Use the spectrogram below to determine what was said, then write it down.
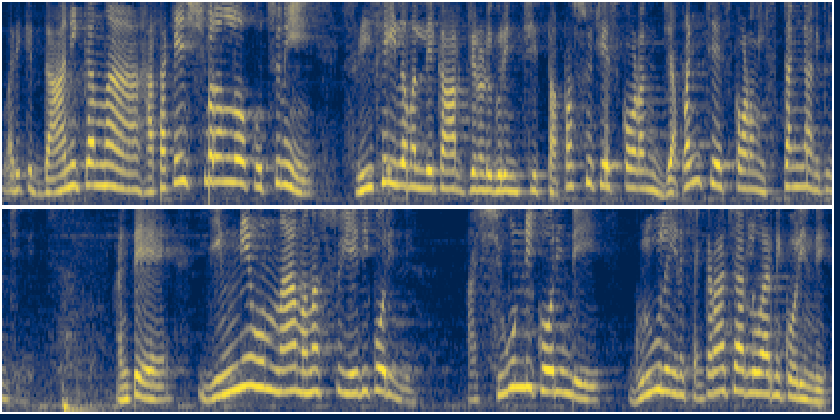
వారికి దానికన్నా హటకేశ్వరంలో కూర్చుని శ్రీశైల మల్లికార్జునుడి గురించి తపస్సు చేసుకోవడం జపం చేసుకోవడం ఇష్టంగా అనిపించింది. అంటే ఎన్ని ఉన్నా మనస్సు ఏది కోరింది? ఆ శివుణ్ణి కోరింది గురువులైన శంకరాచార్యులు వారిని కోరింది.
